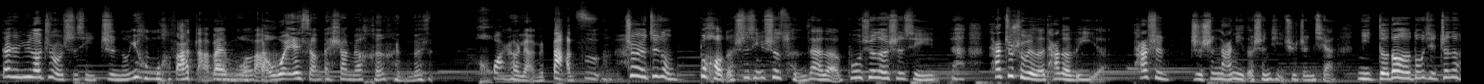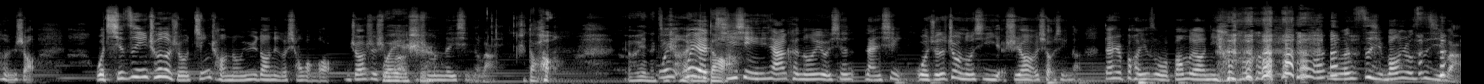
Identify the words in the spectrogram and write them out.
但是遇到这种事情，只能用魔法打败魔法。我也想在上面狠狠的画上两个大字。就是这种不好的事情是存在的，剥削的事情，他就是为了他的利益，他是只是拿你的身体去挣钱，你得到的东西真的很少。我骑自行车的时候，经常能遇到那个小广告，你知道是什么是什么类型的吧？知道，我也能经我也。提醒一下，可能有些男性，我觉得这种东西也是要小心的。但是不好意思，我帮不了你，你们自己帮助自己吧。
